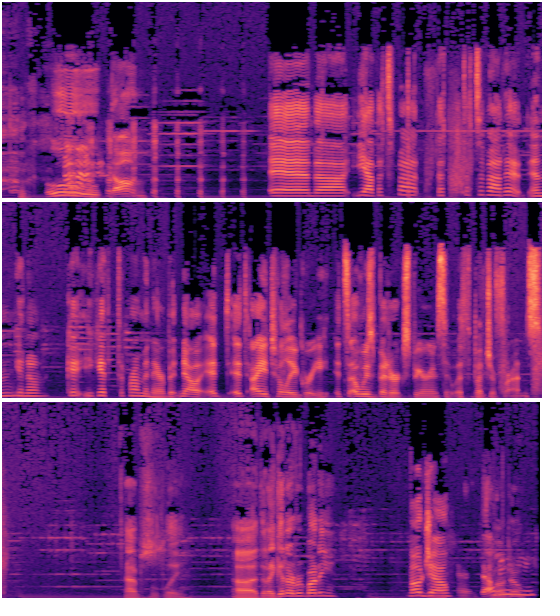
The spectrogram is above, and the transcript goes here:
Ooh, yum. And uh, yeah, that's about that, that's about it. And you know, get you get the rum in there. But no, it, it I totally agree. It's always better experience it with a bunch of friends. Absolutely. Uh, did I get everybody? Mojo. There. Mojo?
